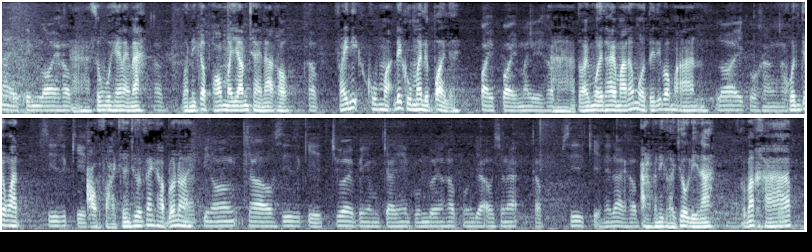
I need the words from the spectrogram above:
น่าจะเต็มร้อยครับอ่าสมบูรณ์แข็งแรงนะครับวันนี้ก็พร้อมมาย้ำชัยนะเขาครับไฟล์นี้คุมอะได้คุมไหมหรือปล่อยเลย ปล่อยปล่อยมาเลยครับอ่าต่อยมวยไทยมาทั้งหมดตอนนี้ประมาณร้อยกว่าครั้งครับคนจังหวัดซีสะเกตเอาฝากเชิญชวนแฟนคลับแล้วหน่อย พี่น้องชาวซีสะเกตช่วยเป็นกำลังใจให้ผมด้วยนะครับ ผมจะเอาชนะกับซีสะเกตให้ได้ครับอ่าวันนี้ขอให้โชคดีนะขอบคุณมากครับ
